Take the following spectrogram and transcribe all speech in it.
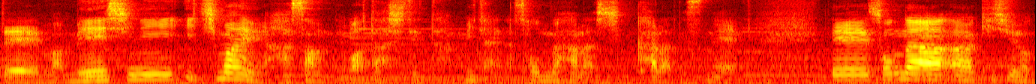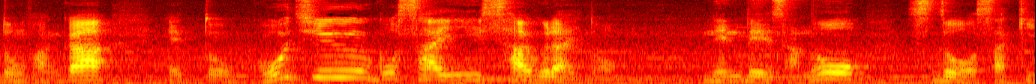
て、まあ、名刺に1万円挟んで渡してたみたいなそんな話からですね。でそんなあ紀州のドンファンが、えっと、55歳差ぐらいの年齢差の須藤早紀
